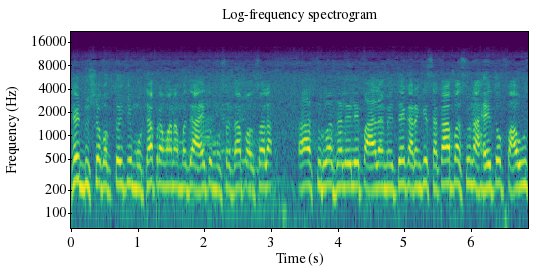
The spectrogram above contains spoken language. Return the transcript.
थेट दृश्य बघतोय की मोठ्या प्रमाणामध्ये आहे तो मुसळधार पावसाला सुरुवात झालेली पाहायला मिळते. कारण की सकाळपासून आहे तो पाऊस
